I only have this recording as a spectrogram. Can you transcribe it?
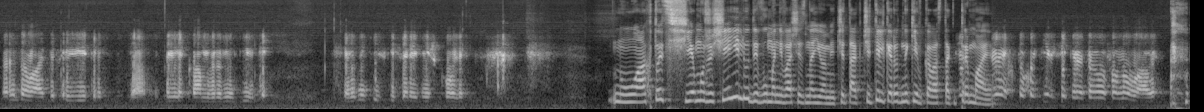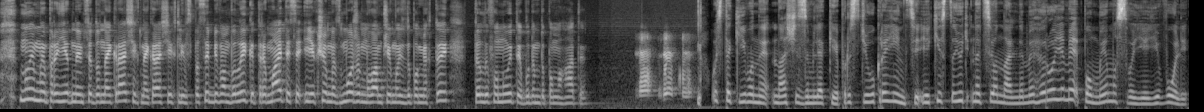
Передавайте привіт да, землякам з Родниківки. Родниківській середній школі. Ну, а хтось ще, може, ще є люди в Умані ваші знайомі? Чи так? Чи тільки Родниківка вас так тримає? Ну, хто хотів, всі перетелефонували. Ну і ми приєднуємося до найкращих, найкращих слів. Спасибі вам велике, тримайтеся, і якщо ми зможемо вам чимось допомогти, телефонуйте, будемо допомагати. Да, дякую. Ось такі вони наші земляки, прості українці, які стають національними героями помимо своєї волі,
